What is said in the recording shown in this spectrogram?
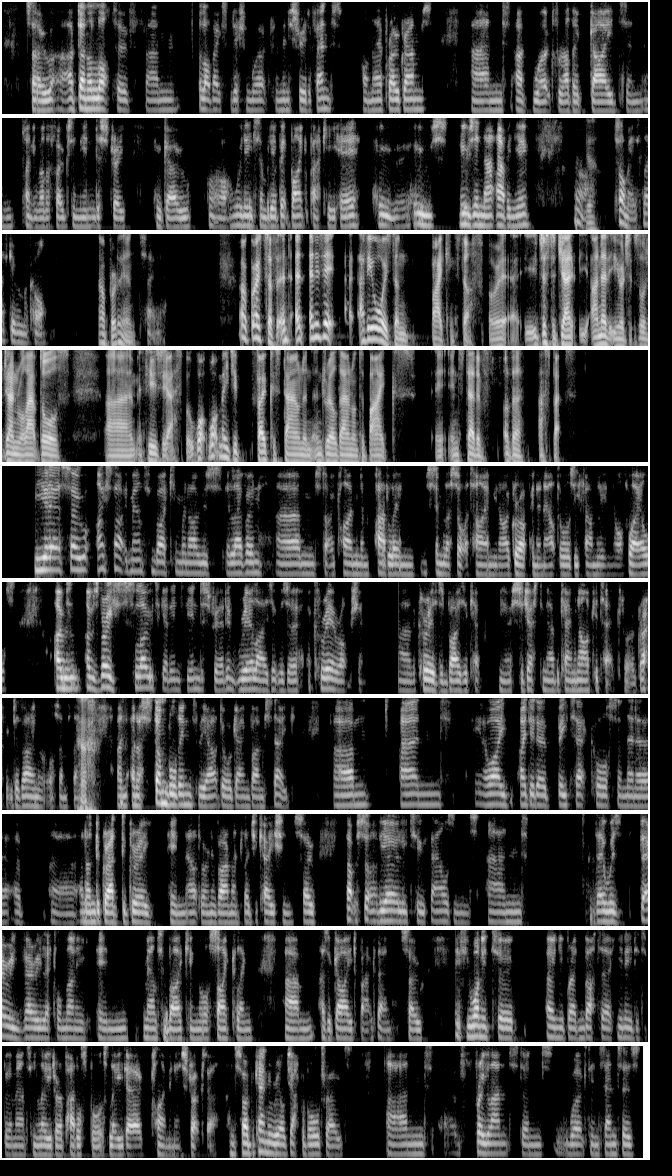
So uh, I've done a lot of um, a lot of expedition work for the Ministry of Defence on their programs, and I've worked for other guides and, and plenty of other folks in the industry who go oh, we need somebody a bit bike packy here. Who who's who's in that avenue? Oh, yeah. Tom is. Let's give him a call. Oh, brilliant. So yeah. Oh, great stuff. And, and and is it? Have you always done biking stuff, or uh, just a gen? I know that you're a sort of general outdoors um, enthusiast, but what what made you focus down and, and drill down onto bikes instead of other aspects? Yeah, so I started mountain biking when I was 11. Um, started climbing and paddling similar sort of time. You know, I grew up in an outdoorsy family in North Wales. I was I was very slow to get into the industry. I didn't realise it was a, a career option. Uh, the careers advisor kept you know suggesting I became an architect or a graphic designer or something, and and I stumbled into the outdoor game by mistake. Um, and you know, I I did a BTEC course and then a, a uh, an undergrad degree in outdoor and environmental education. So that was sort of the early 2000s, and there was very, very little money in mountain biking or cycling um, as a guide back then. So if you wanted to earn your bread and butter, you needed to be a mountain leader, a paddle sports leader, climbing instructor. And so I became a real jack of all trades and uh, freelanced and worked in centres.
